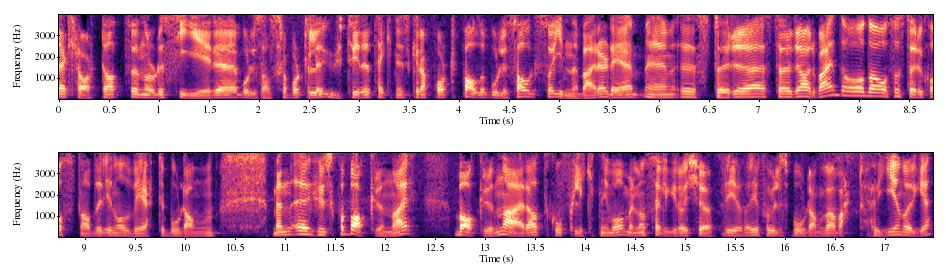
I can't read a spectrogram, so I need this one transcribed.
det er klart at når du sier eh, boligsalgsrapport eller utvidet teknisk rapport på alle boligsalg, så innebærer det eh, større, større arbeid og da også større kostnader involvert i bolighandelen. Men husk på bakgrunnen her. Bakgrunnen er at konfliktnivået mellom selger og kjøper i, forbindelse med bolighandel har vært høy i Norge.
